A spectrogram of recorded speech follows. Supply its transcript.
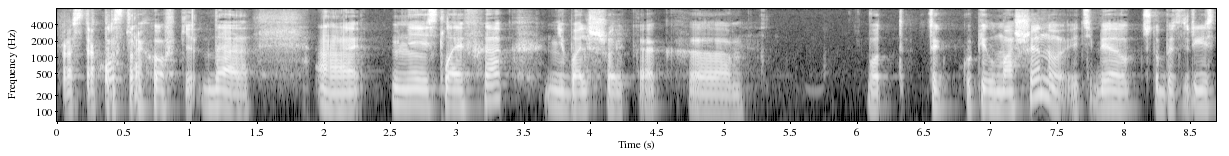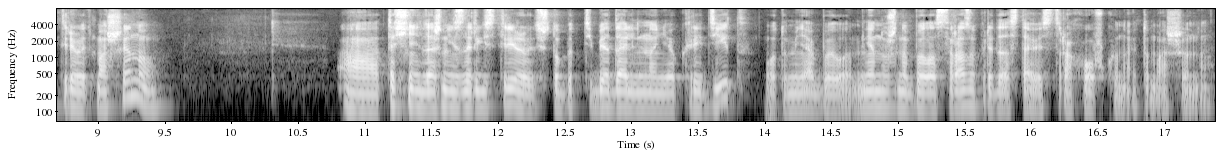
Про страховки? Про страховки, да. А, у меня есть лайфхак небольшой, как а, вот ты купил машину, и тебе, чтобы зарегистрировать машину, а, точнее даже не зарегистрировать, чтобы тебе дали на нее кредит, вот у меня было, мне нужно было сразу предоставить страховку на эту машину.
